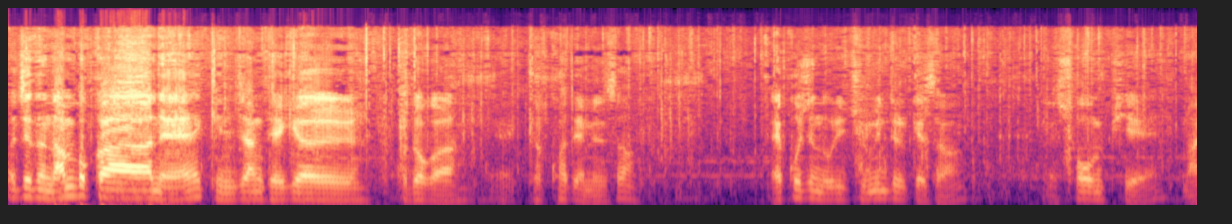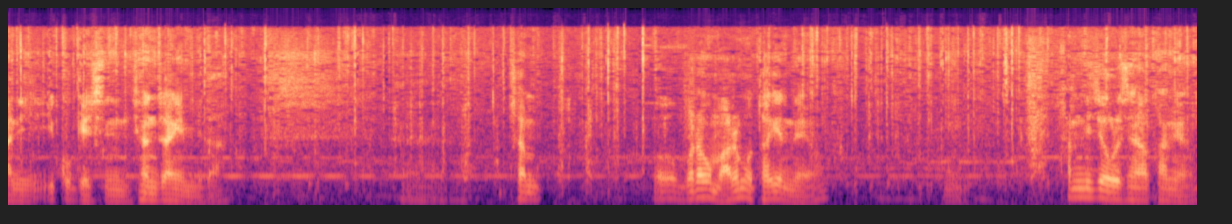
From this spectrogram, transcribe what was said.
어쨌든 남북 간의 긴장 대결 구도가 예, 격화되면서 애꿎은 우리 주민들께서 소음 피해 많이 입고 계신 현장입니다. 에, 참 어, 뭐라고 말을 못하겠네요. 음, 합리적으로 생각하면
